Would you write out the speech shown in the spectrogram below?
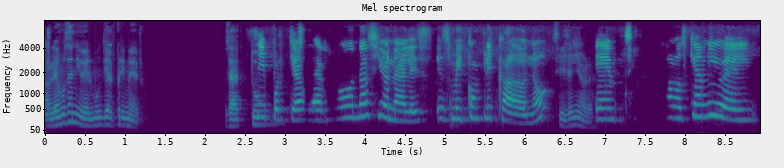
hablemos a nivel mundial primero. Sí, porque hablar no nacional es, muy complicado, ¿no? Sí, señora. Eh, digamos que a nivel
